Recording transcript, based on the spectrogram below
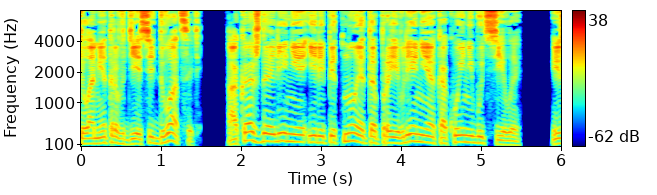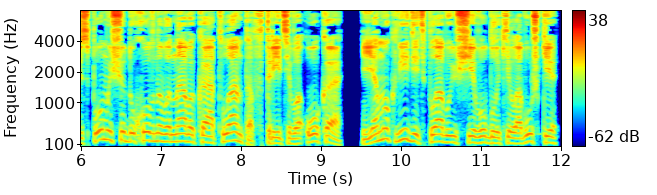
километров 10-20, а каждая линия или пятно – это проявление какой-нибудь силы. И с помощью духовного навыка атлантов, третьего ока, я мог видеть плавающие в облаке ловушки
